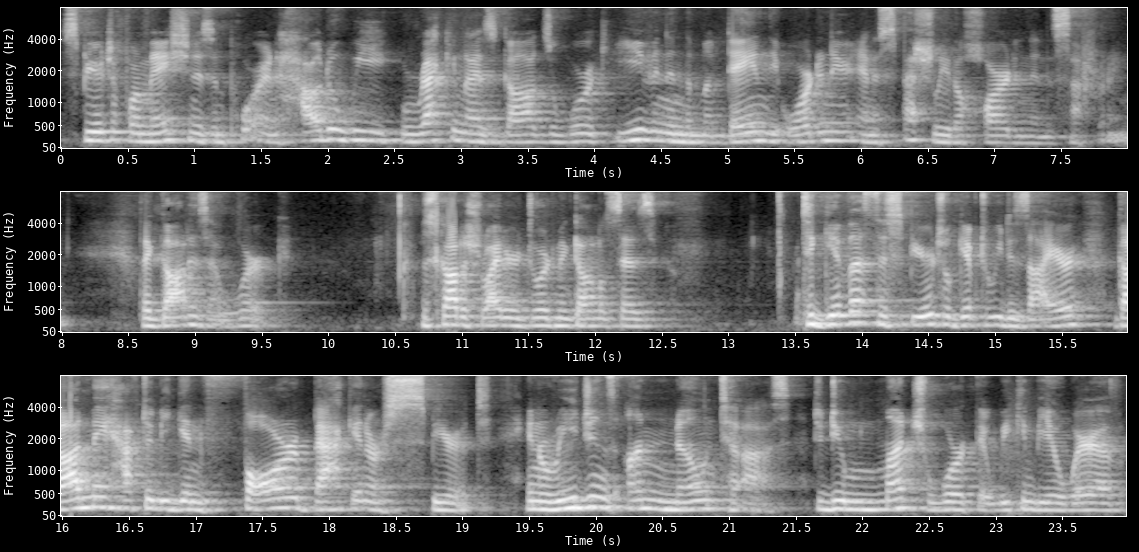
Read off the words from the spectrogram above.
spiritual formation is important. How do we recognize God's work even in the mundane, the ordinary, and especially the hard and in the suffering? That God is at work. The Scottish writer George MacDonald says, to give us the spiritual gift we desire, God may have to begin far back in our spirit, in regions unknown to us, to do much work that we can be aware of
